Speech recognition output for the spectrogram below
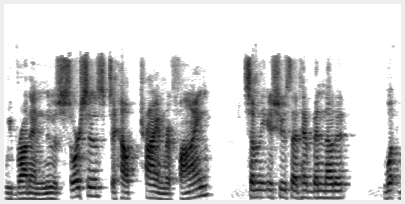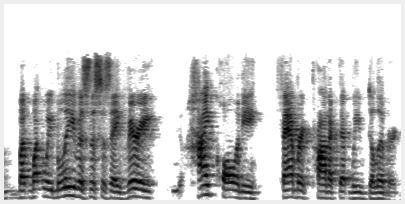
We brought in new sources to help try and refine some of the issues that have been noted. What, but what we believe is this is a very high quality fabric product that we've delivered.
